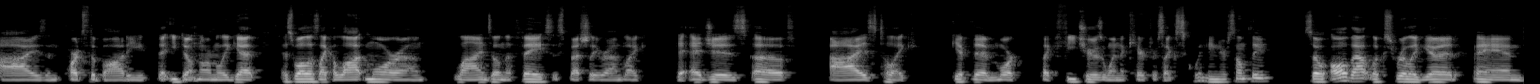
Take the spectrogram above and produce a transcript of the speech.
eyes and parts of the body that you don't normally get, as well as like a lot more um, lines on the face, especially around like the edges of eyes to like give them more like features when the character's like squinting or something. So all that looks really good, and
